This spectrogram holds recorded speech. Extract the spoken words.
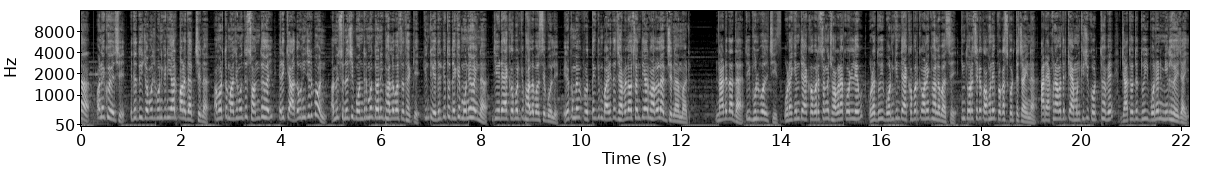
না, অনেক হয়েছে। এতে দুই যমজ বোনকে নিয়ে আর পারা যাচ্ছে না। আমার তো মাঝে মধ্যে সন্দেহ হয়, এরা কি আদৌ নিজের বোন? আমি শুনেছি বোনদের মধ্যে অনেক ভালোবাসা থাকে, কিন্তু এদেরকে তো দেখে মনে হয় না যে এরা একে অপরকে ভালোবাসে বলে। এরকম ভাবে প্রত্যেকদিন বাড়িতে ঝামেলা, অশান্তি আর ভালো লাগছে না আমার। না রে দাদা, তুই ভুল বলছিস। ওরা কিন্তু এক অপরের সঙ্গে ঝগড়া করলেও ওরা দুই বোন কিন্তু এক অপরকে অনেক ভালোবাসে। কিন্তু ওরা সেটা কখনোই প্রকাশ করতে চায় না। আর এখন আমাদেরকে এমন কিছু করতে হবে যাতে ওদের দুই বোনের মিল হয়ে যায়।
